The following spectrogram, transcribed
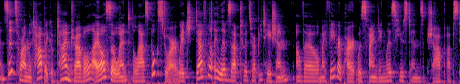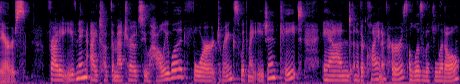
And since we're on the topic of time travel, I also went to the last bookstore, which definitely lives up to its reputation, although my favorite part was finding Liz Houston's shop upstairs. Friday evening, I took the metro to Hollywood for drinks with my agent, Kate, and another client of hers, Elizabeth Little.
